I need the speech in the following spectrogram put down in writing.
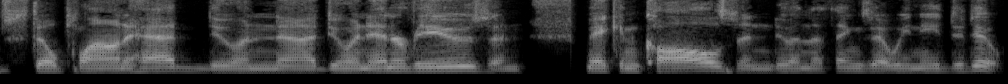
still plowing ahead, doing doing interviews and making calls and doing the things that we need to do.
